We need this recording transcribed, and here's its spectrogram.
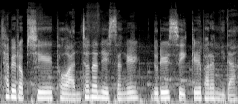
차별 없이 더 안전한 일상을 누릴 수 있길 바랍니다.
